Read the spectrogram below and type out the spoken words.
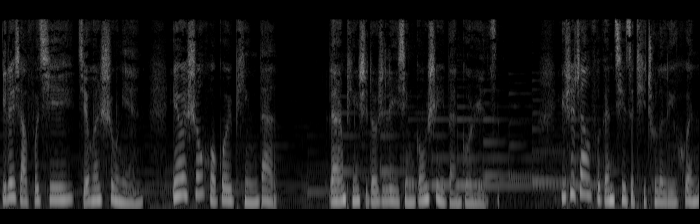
一对小夫妻结婚数年，因为生活过于平淡，两人平时都是例行公事一般过日子，于是丈夫跟妻子提出了离婚。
